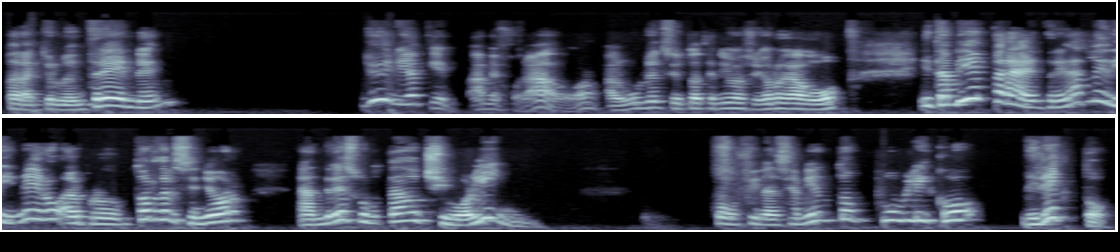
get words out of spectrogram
para que lo entrenen. Yo diría que ha mejorado, algún éxito ha tenido el señor Gago. Y también para entregarle dinero al productor del señor Andrés Hurtado Chibolín, con financiamiento público directo.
